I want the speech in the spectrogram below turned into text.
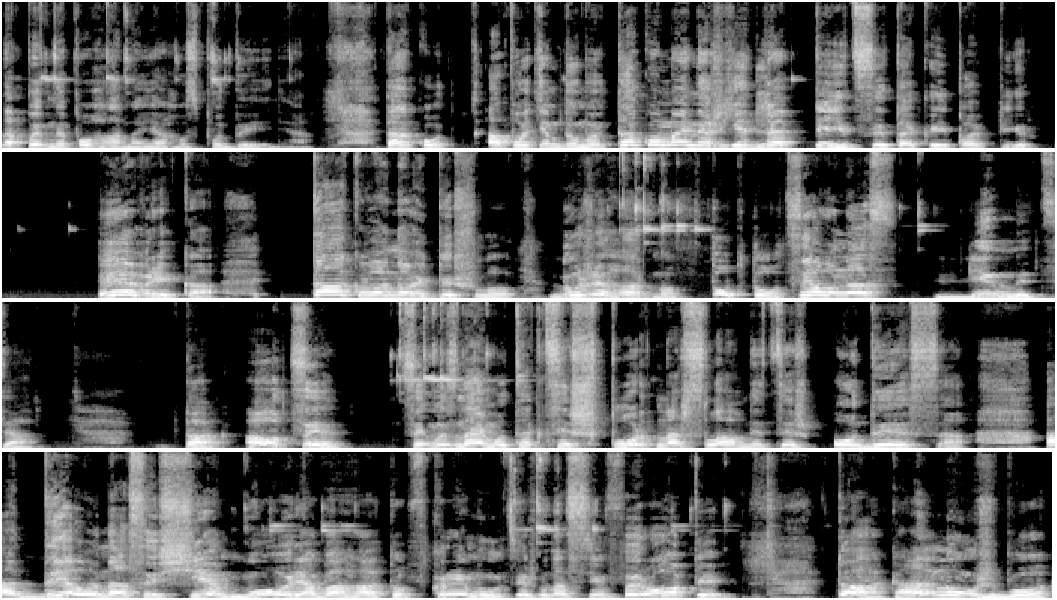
напевне, погана я господиня. Так от, а потім думаю, так у мене ж є для піци такий папір. Евріка! Так воно й пішло. Дуже гарно. Тобто, це у нас Вінниця. Так, а оце, це ми знаємо, так це ж порт наш славний, це ж Одеса. А де у нас іще моря багато? В Криму, це ж у нас Сімферопіль. Так, а ну ж бо,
